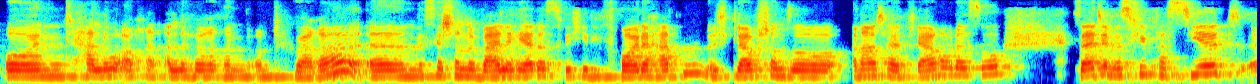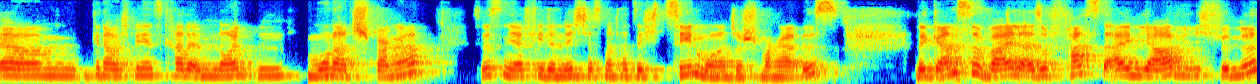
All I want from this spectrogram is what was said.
Und hallo auch an alle Hörerinnen und Hörer. Ähm, ist ja schon eine Weile her, dass wir hier die Freude hatten. Ich glaube schon so anderthalb Jahre oder so. Seitdem ist viel passiert. Ähm, genau, ich bin jetzt gerade im neunten Monat schwanger. Das wissen ja viele nicht, dass man tatsächlich zehn Monate schwanger ist. Eine ganze Weile, also fast ein Jahr, wie ich finde.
